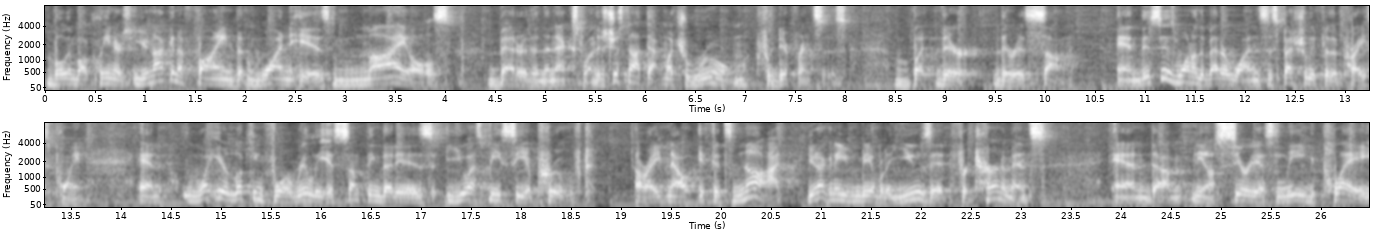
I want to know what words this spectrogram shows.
bowling ball cleaners, you're not going to find that one is miles better than the next one. There's just not that much room for differences, but there, there is some. And this is one of the better ones, especially for the price point. And what you're looking for really is something that is USBC approved. All right, now if it's not, you're not going to even be able to use it for tournaments and um, you know serious league play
